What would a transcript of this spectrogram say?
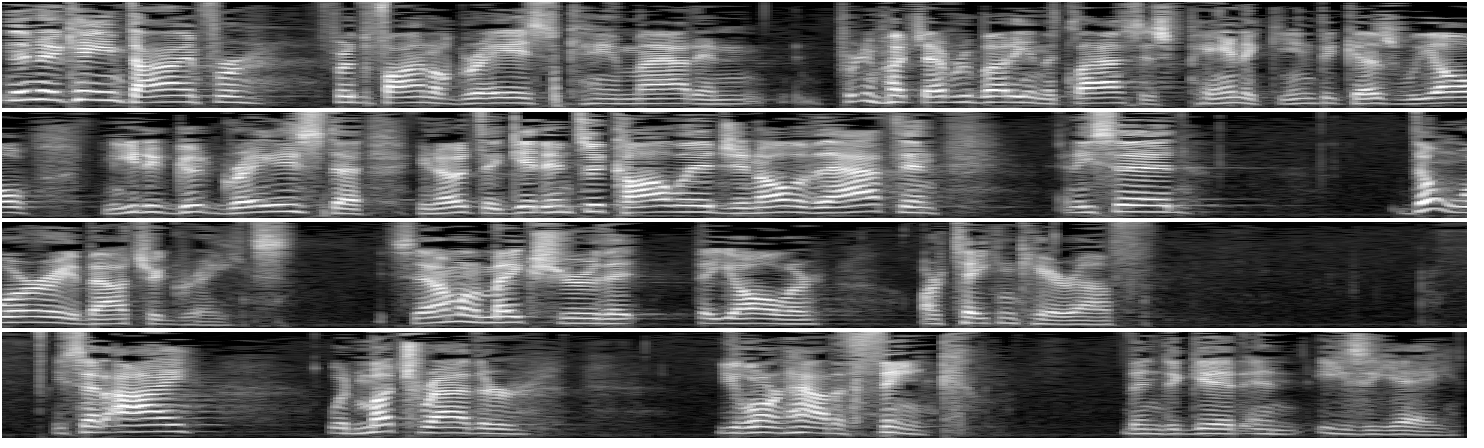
Then it came time for, for the final grades came out and pretty much everybody in the class is panicking because we all needed good grades to, you know, to get into college and all of that. And, and he said, don't worry about your grades. He said, I'm going to make sure that, that y'all are, are taken care of. He said, I would much rather you learn how to think than to get an easy A.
